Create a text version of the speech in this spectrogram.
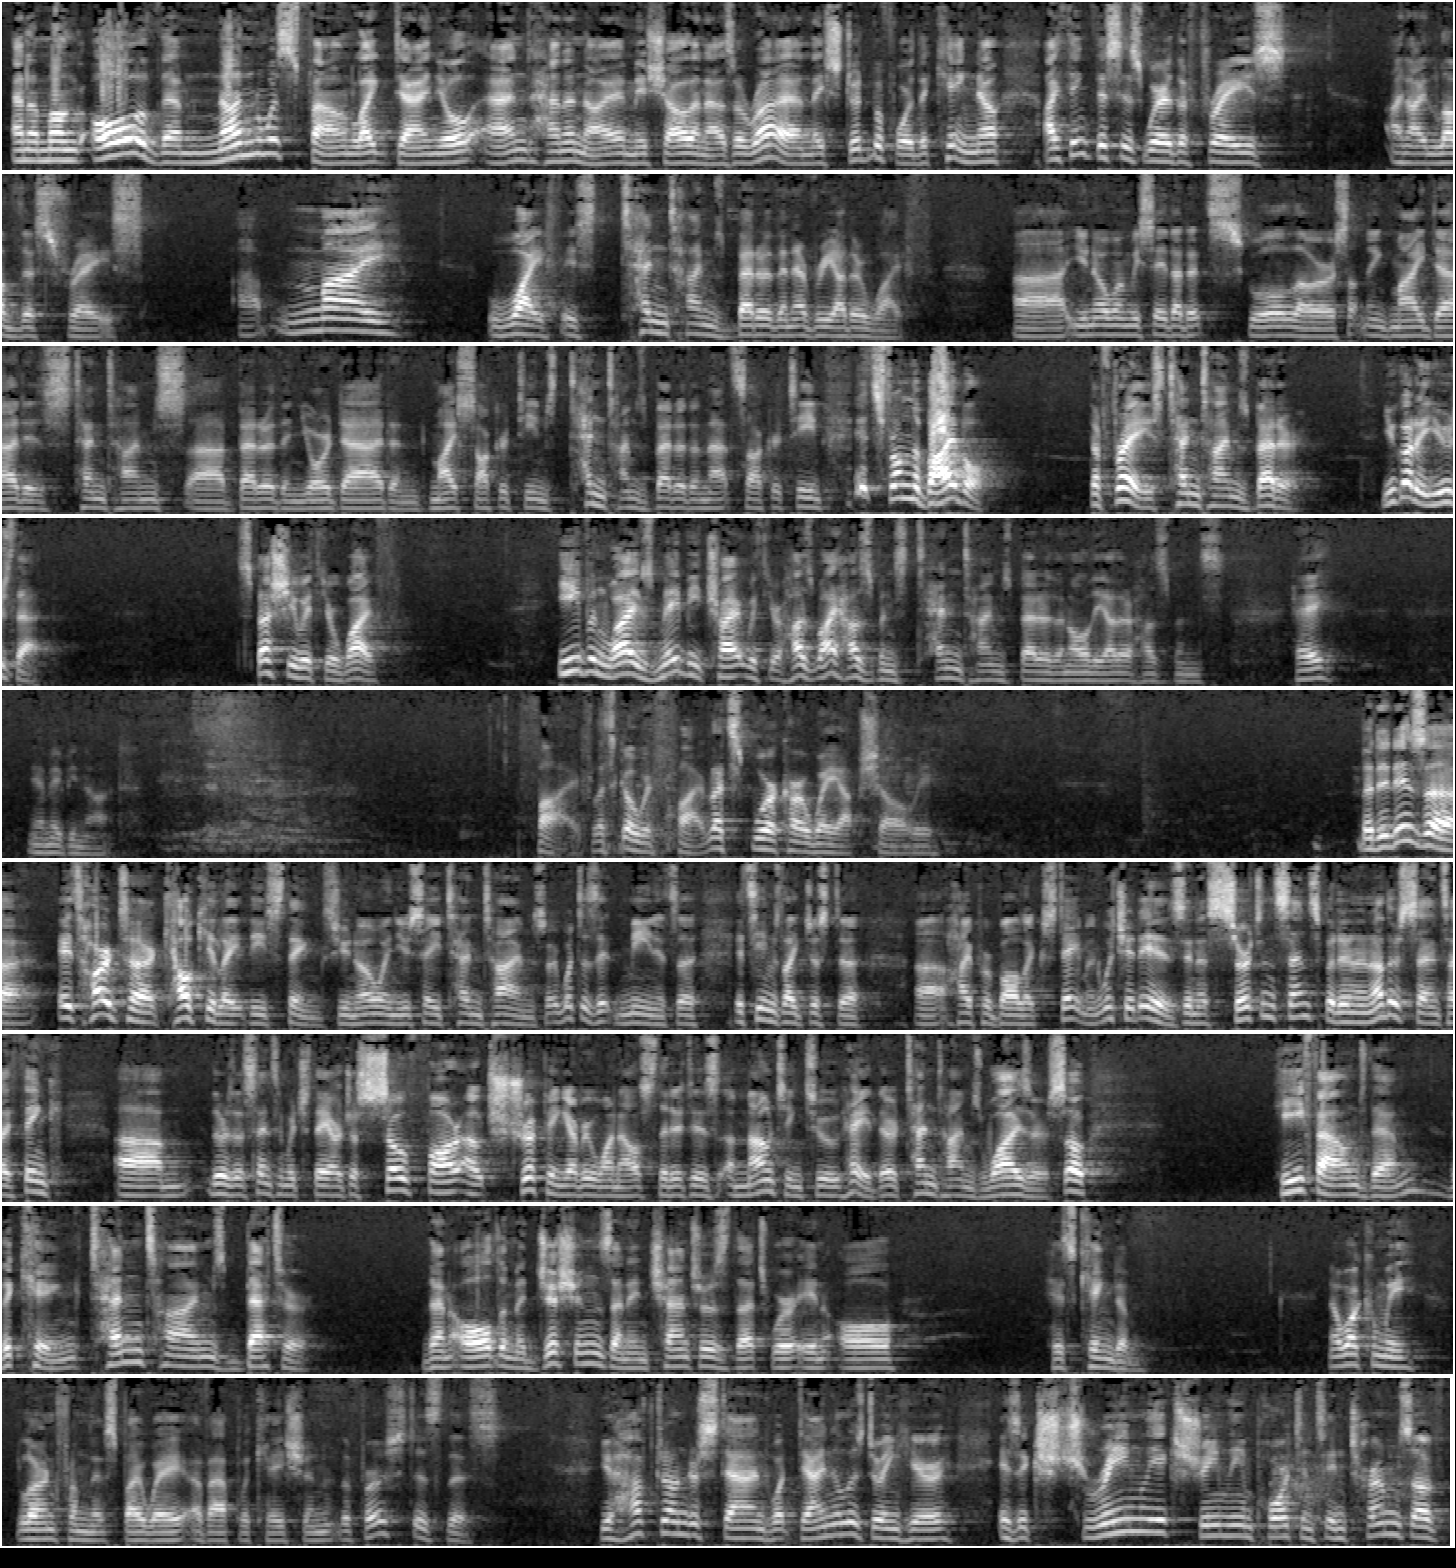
And among all of them, none was found like Daniel and Hananiah, Mishael, and Azariah, and they stood before the king. Now, I think this is where the phrase, and I love this phrase, uh, my wife is ten times better than every other wife. Uh, you know, when we say that at school or something, my dad is 10 times uh, better than your dad, and my soccer team's 10 times better than that soccer team. It's from the Bible. The phrase 10 times better. You've got to use that, especially with your wife. Even wives, maybe try it with your husband. My husband's 10 times better than all the other husbands. Hey? Yeah, maybe not five. Let's go with five. Let's work our way up, shall we? But it is a, it's hard to calculate these things, you know, when you say 10 times. What does it mean? It's a, it seems like just a, a hyperbolic statement, which it is in a certain sense, but in another sense, I think um, there's a sense in which they are just so far outstripping everyone else that it is amounting to, hey, they're 10 times wiser. So he found them, the king, ten times better than all the magicians and enchanters that were in all his kingdom. Now, what can we learn from this by way of application? The first is this you have to understand what Daniel is doing here is extremely, extremely important in terms of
